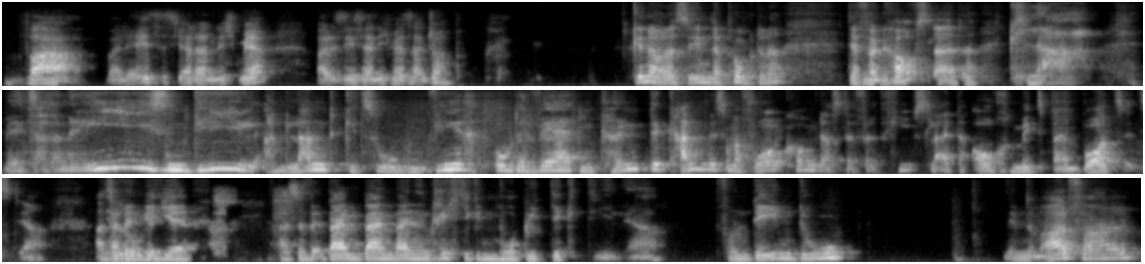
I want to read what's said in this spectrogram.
war. Weil er ist es ja dann nicht mehr, weil es ist ja nicht mehr sein Job. Genau, das ist eben der Punkt, oder? Der mhm. Verkaufsleiter, klar, wenn jetzt also ein Riesendeal an Land gezogen wird oder werden könnte, kann es mal vorkommen, dass der Vertriebsleiter auch mit beim Board sitzt, ja. Also ja, wenn wir hier Also beim, beim, bei einem richtigen Moby Dick Deal, ja, von denen du im Normalfall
